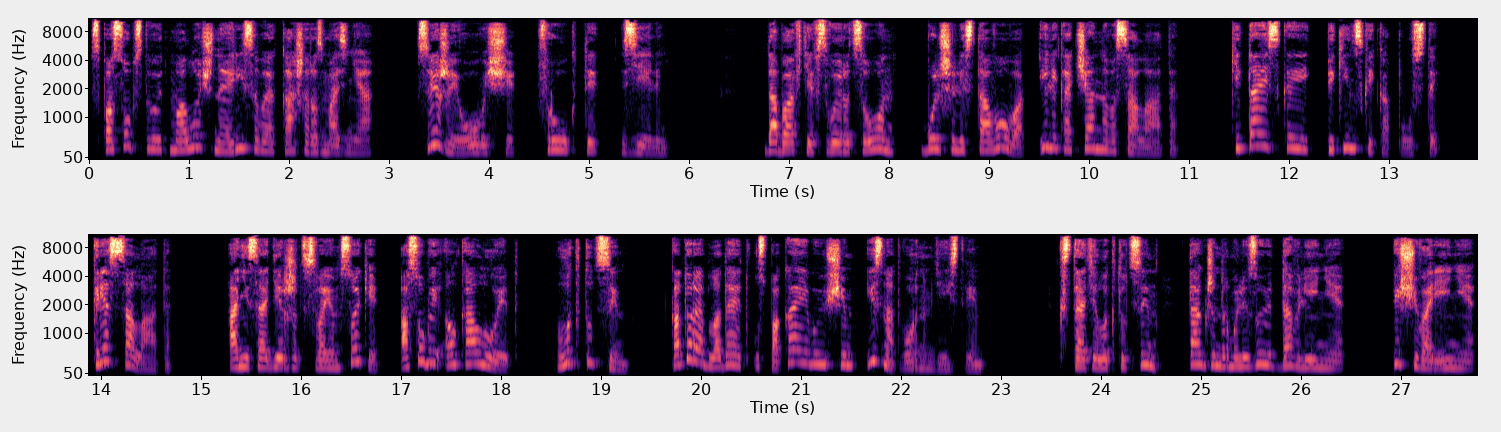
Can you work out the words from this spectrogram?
способствует молочная рисовая каша-размазня, свежие овощи, фрукты, зелень. Добавьте в свой рацион больше листового или кочанного салата, китайской пекинской капусты, крест-салата, они содержат в своем соке особый алкалоид – лактуцин, который обладает успокаивающим и снотворным действием. Кстати, лактуцин также нормализует давление, пищеварение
